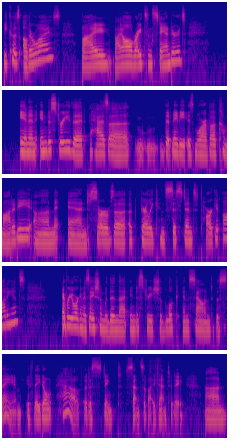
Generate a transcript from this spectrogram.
because otherwise, by by all rights and standards, in an industry that has a that maybe is more of a commodity um, and serves a, a fairly consistent target audience every organization within that industry should look and sound the same if they don't have a distinct sense of identity um,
